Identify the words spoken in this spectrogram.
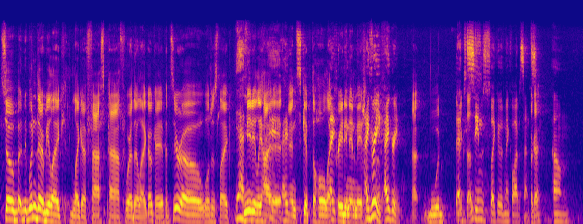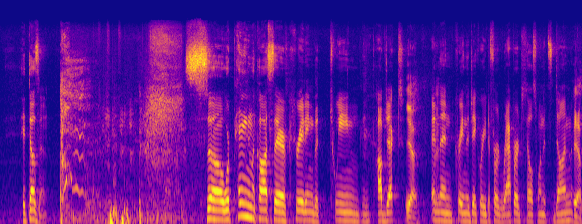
so, but wouldn't there be like like a fast path where they're like, okay, if it's zero, we'll just like Yeah, immediately hide I- it I- and skip the whole like I- creating animation. I agree. stuff. I agree. That would That make sense. seems like it would make a lot of sense. Okay. Um, it doesn't. so we're paying the cost there of creating the tween object. yeah. And right. then creating the jQuery deferred wrapper to tell us when it's done. Yeah.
